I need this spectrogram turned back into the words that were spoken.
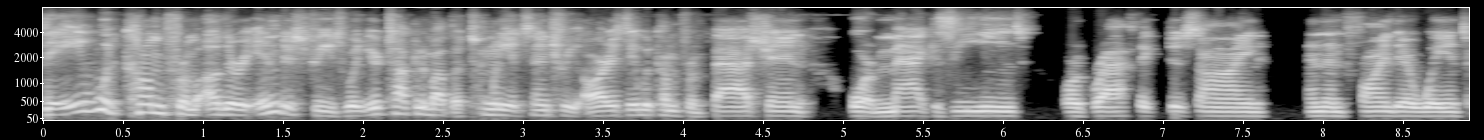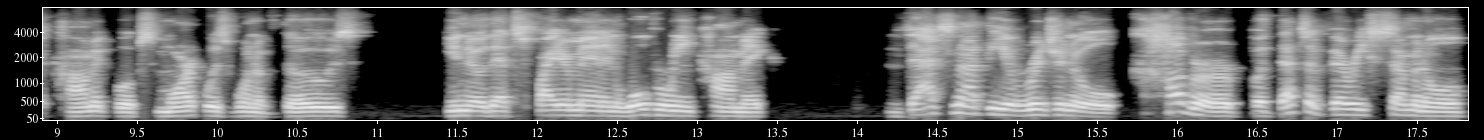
they would come from other industries. When you're talking about the 20th century artists, they would come from fashion or magazines or graphic design, and then find their way into comic books. Mark was one of those. You know, that Spider-Man and Wolverine comic that's not the original cover, but that's a very seminal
